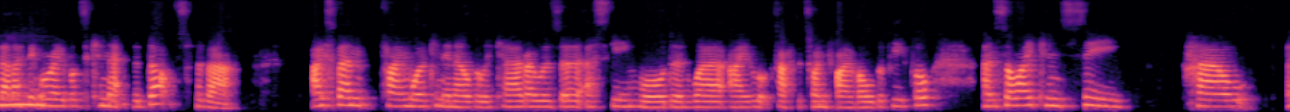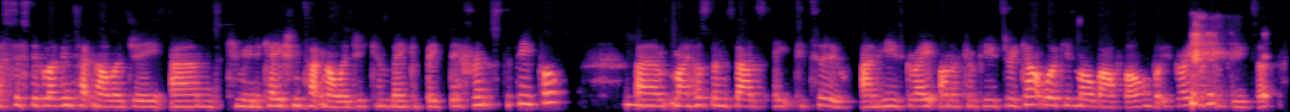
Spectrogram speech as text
then I think mm. we're able to connect the dots for that. I spent time working in elderly care. I was a, a scheme warden where I looked after 25 older people. And so I can see how assistive living technology and communication technology can make a big difference to people. Mm. Um, my husband's dad's 82 and he's great on a computer. He can't work his mobile phone, but he's great on a computer.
